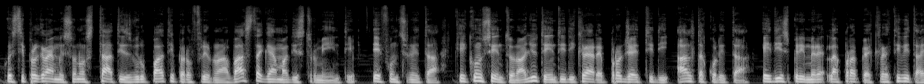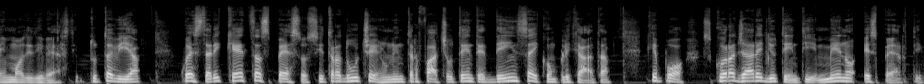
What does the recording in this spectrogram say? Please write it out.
Questi programmi sono stati sviluppati per offrire una vasta gamma di strumenti e funzionalità che consentono agli utenti di creare progetti di alta qualità e di esprimere la propria creatività in modi diversi. Tuttavia, questa ricchezza spesso si traduce in un'interfaccia utente densa e complicata che può scoraggiare gli utenti meno esperti.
